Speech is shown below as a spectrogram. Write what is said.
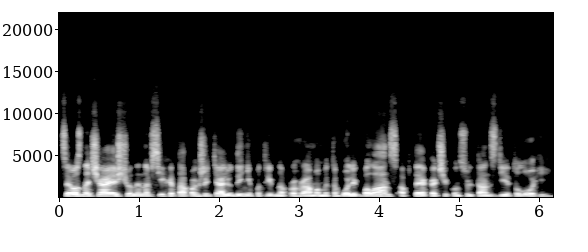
Це означає, що не на всіх етапах життя людині потрібна програма Metabolic Balance, аптека чи консультант з дієтології.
